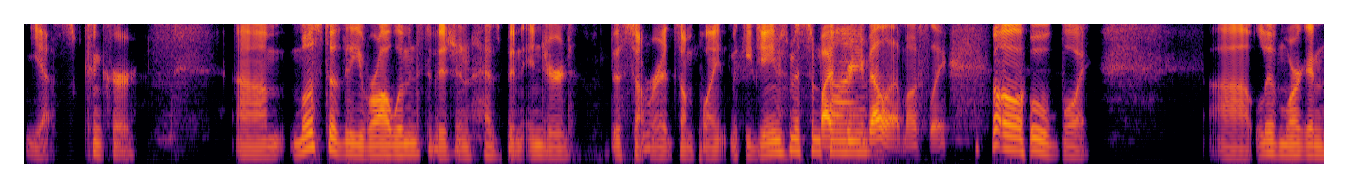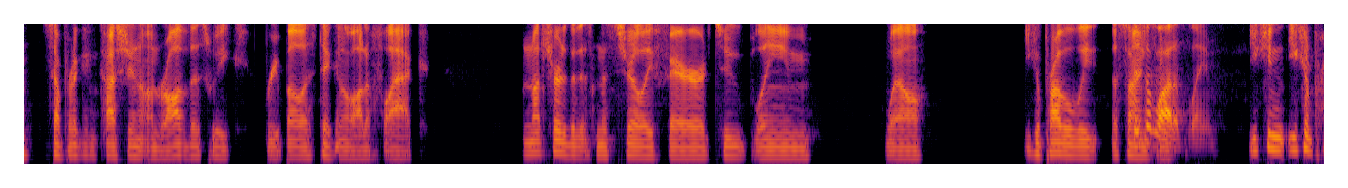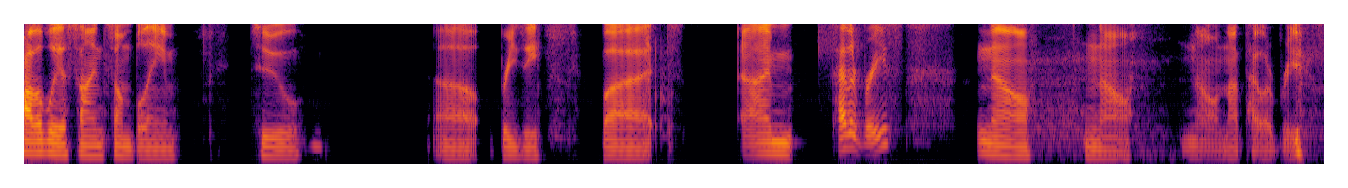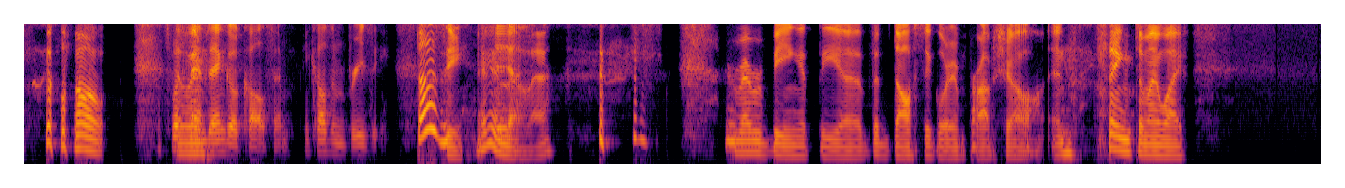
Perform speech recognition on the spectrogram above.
Yes, concur. Um, most of the Raw Women's division has been injured this summer at some point. Mickie James missed some By time. Brie Bella, mostly. Oh boy. Uh, Liv Morgan suffered a concussion on Raw this week. Brie Bella's taken a lot of flack. I'm not sure that it's necessarily fair to blame. Well, you could probably assign. There's a some- lot of blame. you can you can probably assign some blame to uh Breezy, but I'm Tyler Breeze. no, no, no, not Tyler Breeze. oh, That's what I mean- Fandango calls him. He calls him Breezy. does he? I didn't Yes. know that. I remember being at the uh, the Dolph Ziggler improv show and saying to my wife,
